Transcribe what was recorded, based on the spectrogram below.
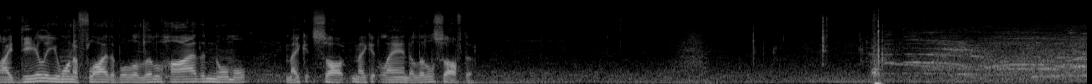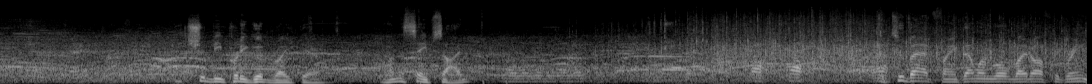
ideally, you want to fly the ball a little higher than normal, make it soft, make it land a little softer. That should be pretty good right there, on the safe side. Too bad, Frank. That one rolled right off the green.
